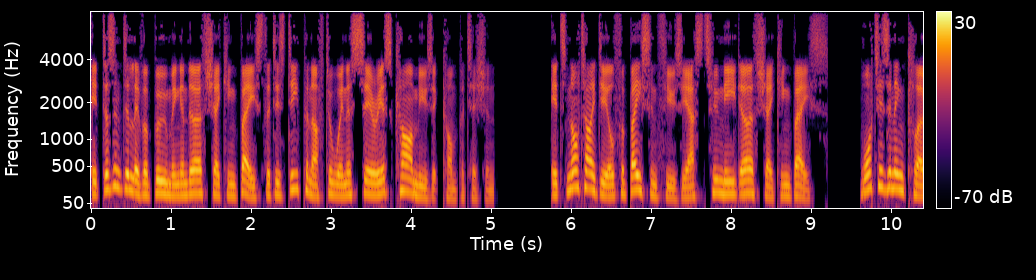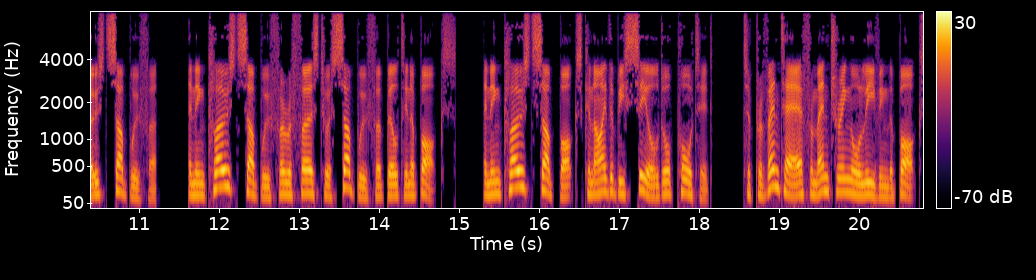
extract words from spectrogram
It doesn't deliver booming and earth-shaking bass that is deep enough to win a serious car music competition. It's not ideal for bass enthusiasts who need earth-shaking bass. What is an enclosed subwoofer? An enclosed subwoofer refers to a subwoofer built in a box. An enclosed subbox can either be sealed or ported. To prevent air from entering or leaving the box,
